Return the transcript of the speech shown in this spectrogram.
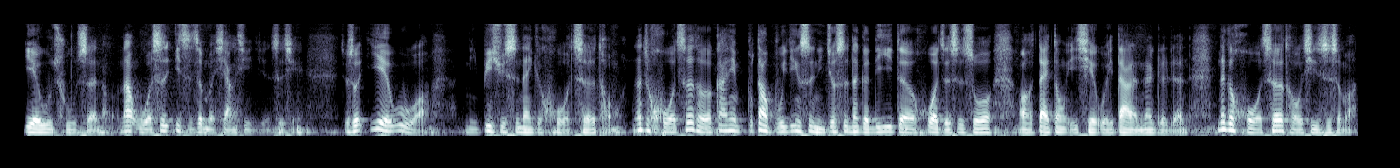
业务出身哦，那我是一直这么相信一件事情，就说业务哦，你必须是那个火车头。那就火车头的概念，不到不一定是你就是那个 leader，或者是说哦带动一切伟大的那个人。那个火车头其实是什么？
